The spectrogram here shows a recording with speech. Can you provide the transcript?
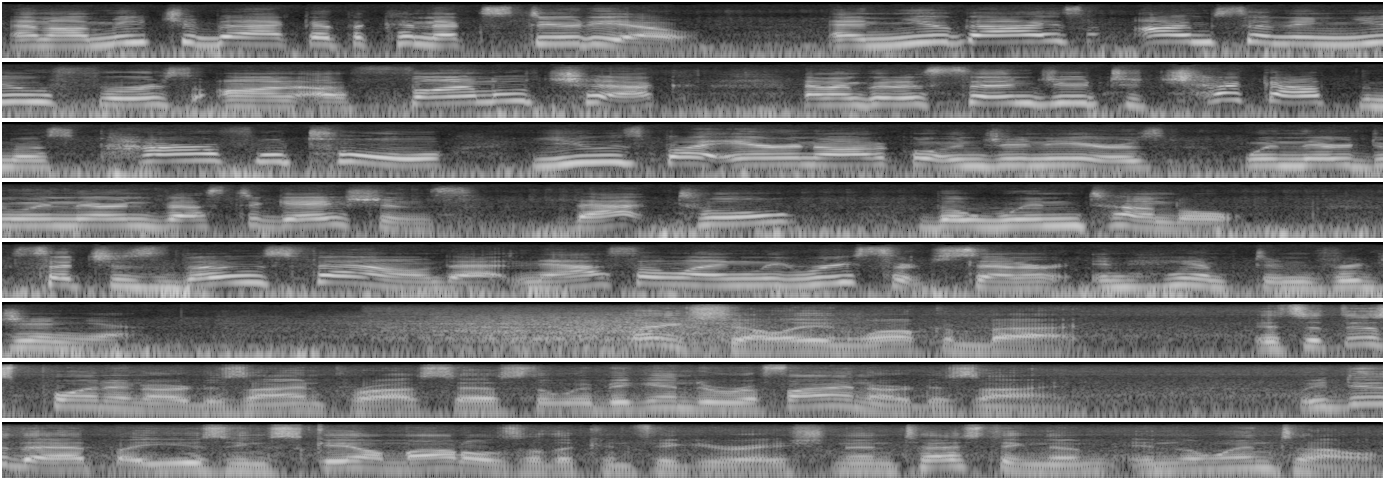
and I'll meet you back at the Connect studio. And you guys, I'm sending you first on a final check and I'm going to send you to check out the most powerful tool used by aeronautical engineers when they're doing their investigations. That tool, the wind tunnel, such as those found at NASA Langley Research Center in Hampton, Virginia. Thanks, Shelley, and welcome back. It's at this point in our design process that we begin to refine our design. We do that by using scale models of the configuration and testing them in the wind tunnel.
